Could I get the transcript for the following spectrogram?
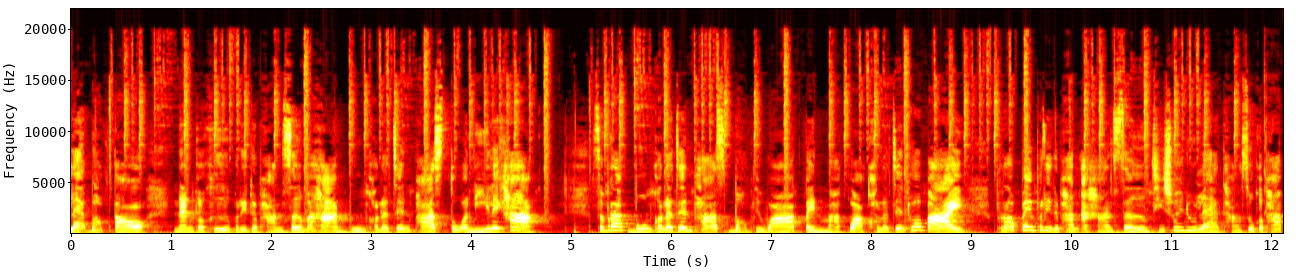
และบอกต่อ นั่นก็คือผลิตภัณฑ์เสริมอาหารบูมคอลลาเจนพลัสตัวนี้เลยค่ะ สำหรับบูมคอลลาเจนพลัสบอกเลยว่าเป็นมากกว่าคอลลาเจนทั่วไป เพราะเป็นผลิตภัณฑ์อาหารเสริมที่ช่วยดูแลทั้งสุขภาพ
